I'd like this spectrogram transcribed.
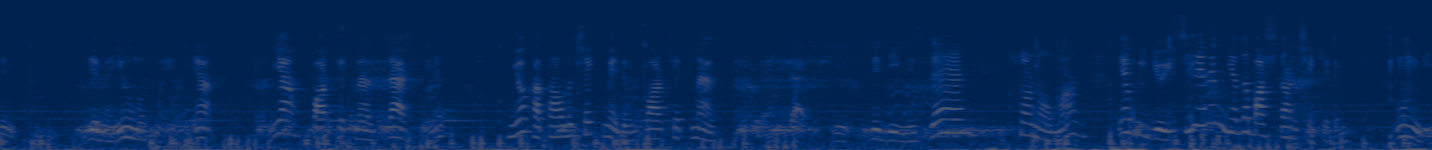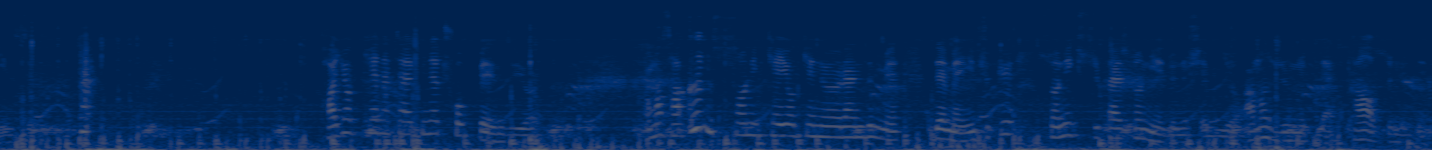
De- demeyi unutmayın. Ya ya fark etmez dersiniz. Yok hatalı çekmedim fark etmez der, dediğinizde sorun olmaz. Ya videoyu silerim ya da baştan çekerim. Onu deyin siz. Heh. Kaioken Attack'ine çok benziyor. Ama sakın Sonic Kaioken'i öğrendim mi demeyin. Çünkü Sonic Super Sonic'e dönüşebiliyor. Ama zümrütle. Kaos zümrütleri.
